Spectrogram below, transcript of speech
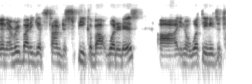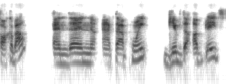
And everybody gets time to speak about what it is, uh, you know, what they need to talk about. And then at that point, give the updates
